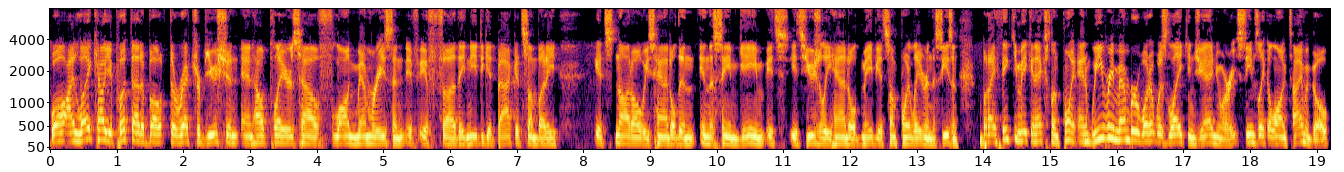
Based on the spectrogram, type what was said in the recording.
Well, I like how you put that about the retribution and how players have long memories, and if if uh, they need to get back at somebody, it's not always handled in in the same game. It's it's usually handled maybe at some point later in the season. But I think you make an excellent point, and we remember what it was like in January. Seems like a long time ago,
